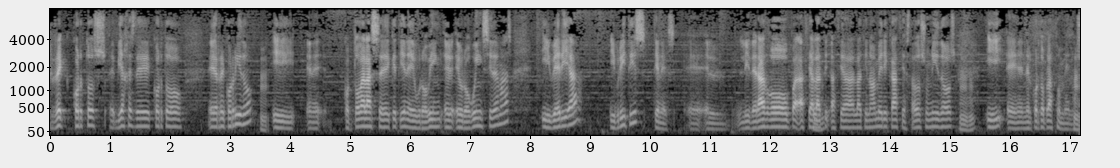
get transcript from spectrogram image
rec- cortos eh, viajes de corto eh, recorrido y eh, con todas las eh, que tiene Eurowing- Eurowings y demás, Iberia y British tienes eh, el liderazgo hacia, Lati- hacia Latinoamérica, hacia Estados Unidos y eh, en el corto plazo menos.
